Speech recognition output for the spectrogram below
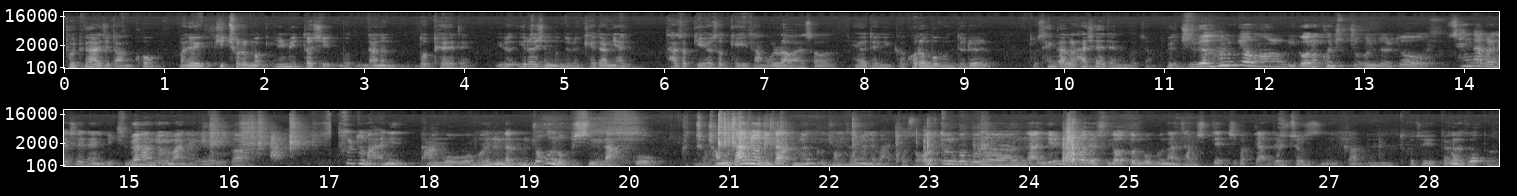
불편하지도 않고 만약에 기초를 막 1m씩 뭐 나는 높여야 돼. 이러, 이러신 분들은 계단이 한 다섯 개, 여섯 개 이상 올라와서 해야 되니까 그런 부분들을 또 생각을 하셔야 되는 거죠. 그 주변 환경을 이거는 건축주분들도 생각을 하셔야 되는 게 주변 환경이 만약에 여기가 풀도 많이 나고 음. 뭐 이런다 그러면 조금 높이시는 게 낫고 그쵸. 경사면이다 그러면 그 경사면에 맞춰서 어떤 부분은 한 1m가 될 수 있는데 어떤 부분은 한 30cm밖에 안 될 수 그쵸. 있으니까 음, 토지에 따라서 꼭또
